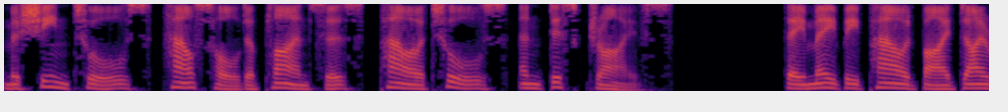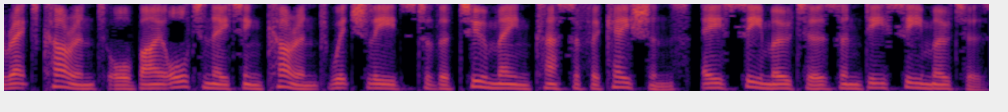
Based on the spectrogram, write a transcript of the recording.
machine tools, household appliances, power tools, and disk drives. They may be powered by direct current or by alternating current which leads to the two main classifications, AC motors and DC motors.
